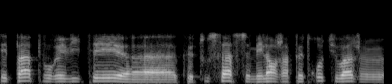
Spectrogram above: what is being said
c'est pas pour éviter euh, que tout ça se mélange un peu trop, tu vois? Je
